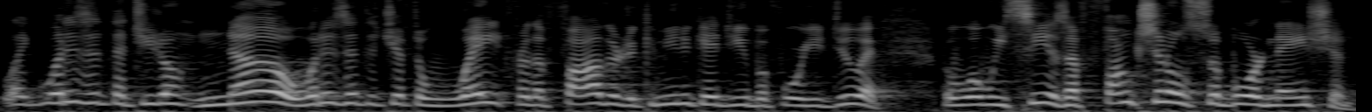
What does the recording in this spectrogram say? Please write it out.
Like, what is it that you don't know? What is it that you have to wait for the Father to communicate to you before you do it? But what we see is a functional subordination.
